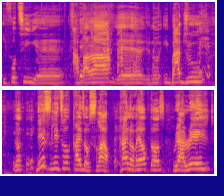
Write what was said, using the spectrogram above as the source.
Ifoti, yeah, Abara, yeah, you know, Igbaju. You know, these little kinds of slap kind of helped us rearrange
